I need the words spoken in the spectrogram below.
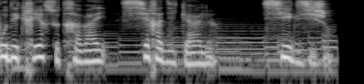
pour décrire ce travail si radical, si exigeant.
